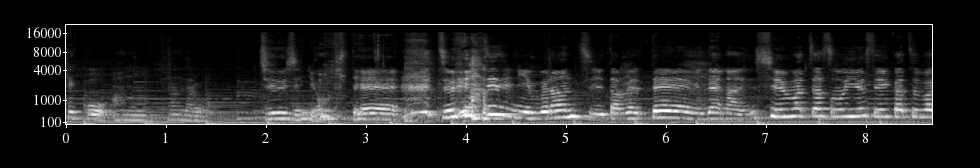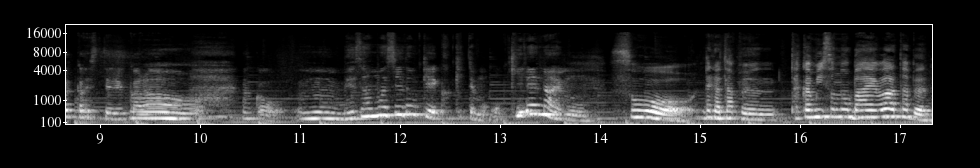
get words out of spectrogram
結構あのなんだろう10時に起きて 11時にブランチ食べてみたいな週末はそういう生活ばっかしてるからなんか、うん、目覚まし時計かけても起きれないもん。そうだから多分高見その場合は多分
